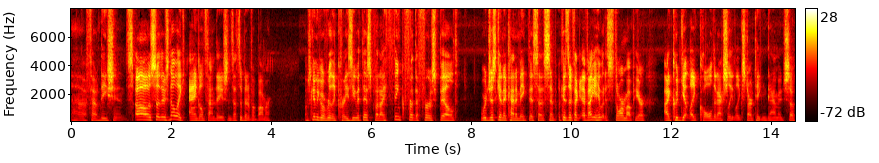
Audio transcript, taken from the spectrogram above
Uh foundations. Oh, so there's no like angled foundations. That's a bit of a bummer. I was gonna go really crazy with this, but I think for the first build, we're just gonna kind of make this a simple. Because if I if I get hit with a storm up here, I could get like cold and actually like start taking damage. So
